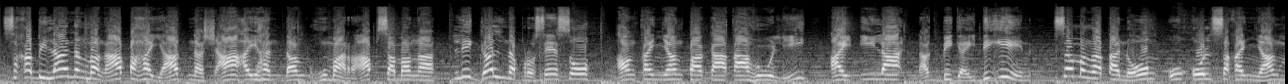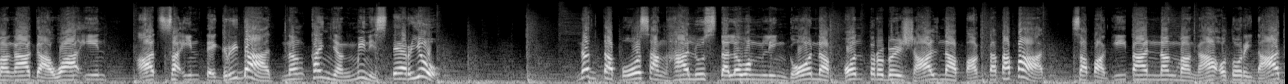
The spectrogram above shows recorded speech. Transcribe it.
Sa kabila ng mga pahayag na siya ay handang humarap sa mga legal na proseso, ang kanyang pagkakahuli ay tila nagbigay diin sa mga tanong ukol sa kanyang mga gawain at sa integridad ng kanyang ministeryo. Nagtapos ang halos dalawang linggo na kontrobersyal na pagtatapat sa pagitan ng mga otoridad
